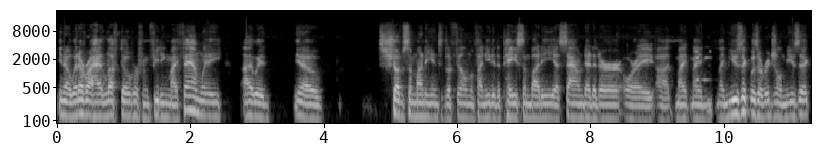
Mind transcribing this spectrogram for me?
you know whatever i had left over from feeding my family i would you know shove some money into the film if I needed to pay somebody, a sound editor or a uh, my, my my music was original music,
